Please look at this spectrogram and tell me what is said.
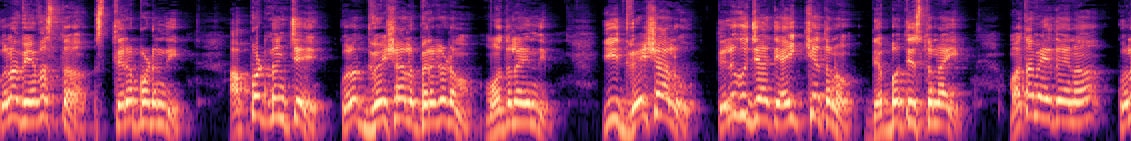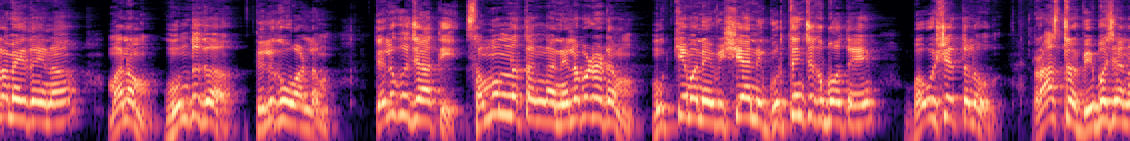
కుల వ్యవస్థ స్థిరపడింది. అప్పటి నుంచే కుల ద్వేషాలు పెరగడం మొదలైంది. ఈ ద్వేషాలు తెలుగు జాతి ఐక్యతను దెబ్బతీస్తున్నాయి. మతం ఏదైనా కులం ఏదైనా మనం ముందుగా తెలుగు వాళ్ళం. తెలుగు జాతి సమున్నతంగా నిలబడటం ముఖ్యమనే విషయాన్ని గుర్తించకపోతే భవిష్యత్తులో రాష్ట్ర విభజన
